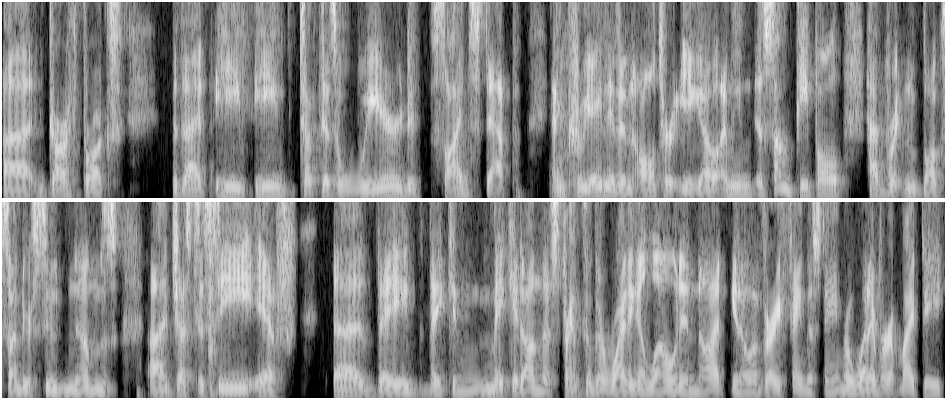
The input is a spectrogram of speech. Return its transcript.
uh, Garth Brooks that he he took this weird sidestep and created an alter ego. I mean, some people have written books under pseudonyms uh, just to see if uh, they they can make it on the strength of their writing alone and not you know a very famous name or whatever it might be.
